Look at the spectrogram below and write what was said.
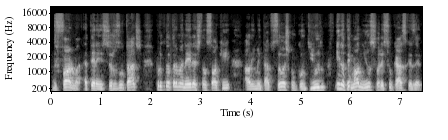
de forma a terem esses resultados, porque de outra maneira estão só aqui a alimentar pessoas com conteúdo e não tem mal nenhum se for esse o caso, quer dizer,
